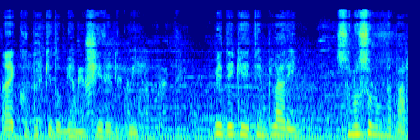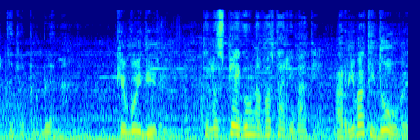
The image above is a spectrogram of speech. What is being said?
Ecco perché dobbiamo uscire di qui. Vedi che i Templari sono solo una parte del problema. Che vuoi dire? Te lo spiego una volta arrivati. Arrivati dove?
